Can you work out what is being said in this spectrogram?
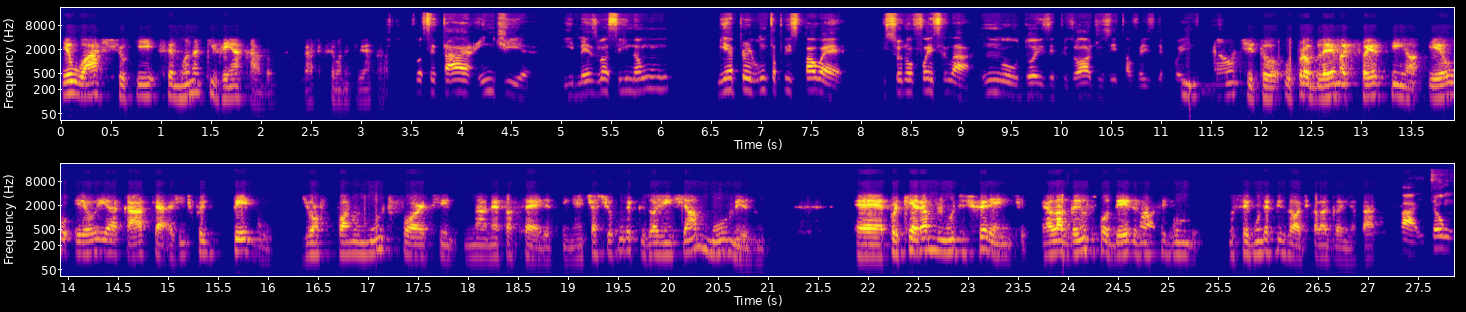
Eu acho que semana que vem acaba. Eu acho que semana que vem acaba. Você tá em dia. E mesmo assim, não. Minha pergunta principal é: isso não foi, sei lá, um ou dois episódios e talvez depois. Não, Tito, o problema é que foi assim, ó. Eu, eu e a Cássia, a gente foi pego de uma forma muito forte na, nessa série, assim. A gente assistiu o primeiro episódio, a gente amou mesmo. É, porque era muito diferente. Ela ganha os poderes no segundo, no segundo episódio que ela ganha, tá? Ah, então,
